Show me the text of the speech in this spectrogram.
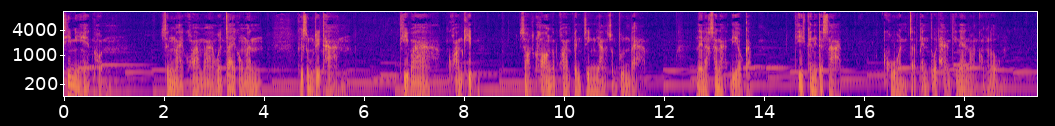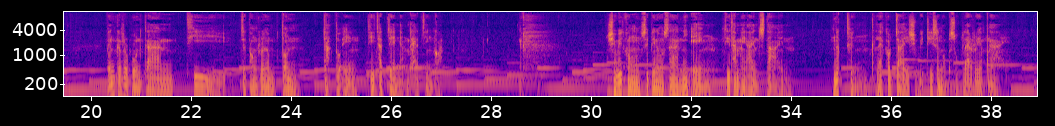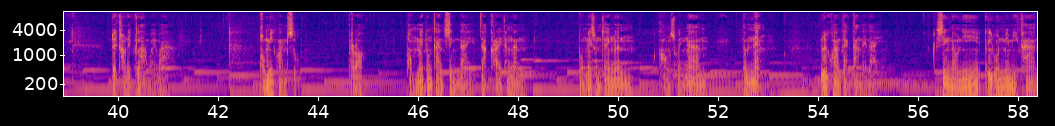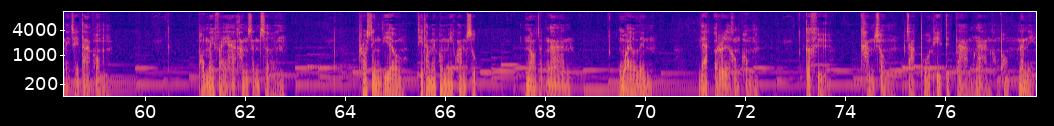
ที่มีเหตุผล ซึ่งหมายความว่าหัวใจของมัน คือสมมติฐาน ที่ว่าความคิดสอดคล้องกับความเป็นจริงอย่างสมบูรณ์แบบ ในลักษณะเดียวกับที่คณิตศาสตร์ ควรจะเป็นตัวแทนที่แน่นอนของโลก เป็นกระบวนการที่จะต้องเริ่มต้นจากตัวเองที่ชัดเจนอย่างแท้จริงก่อน ชีวิตของซิปิโนซานี่เองที่ทำให้ไอน์สไตน์ นึกถึงและเข้าใจชีวิตที่สงบสุขและเรียบง่าย โดยเขาได้กล่าวไว้ว่า ผมมีความสุข เพราะผมไม่ต้องการสิ่งใดจากใครทั้งนั้น ผมไม่สนใจเงินของสวยงามตำแหน่ง หรือความแตกต่างใด ๆ สิ่งเหล่านี้ล้วนไม่มีค่าในใจตาผม ผมไม่ใฝ่หาคำสรรเสริญ เพราะสิ่งเดียวที่ทำให้ผมมีความสุข นอกจากงานไวโอลิน และเรือของผม ก็คือคำชมจากผู้ที่ติดตามงานของผมนั่นเอง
